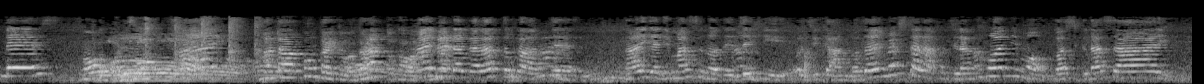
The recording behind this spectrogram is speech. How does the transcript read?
ンです。アニソンはい。また今回とはガラッと変わってはい、ま。たガラッと変わって、はい、やりますので、ぜひお時間ございましたら、こちらの方にもお越しください。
